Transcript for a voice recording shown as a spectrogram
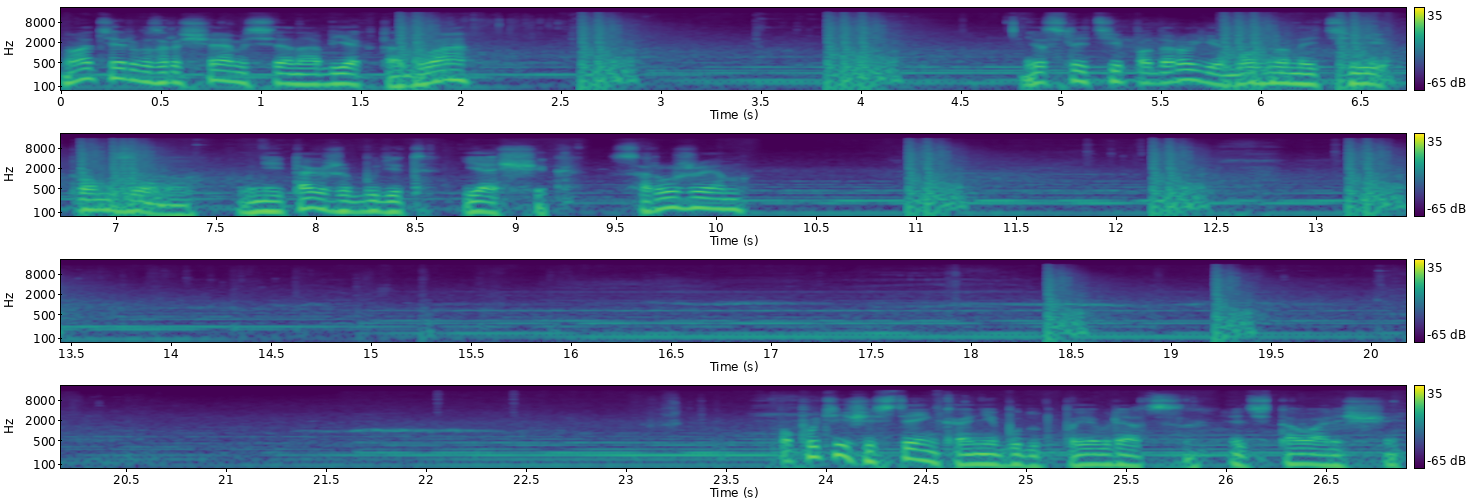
Ну а теперь возвращаемся на объект А2. Если идти по дороге, можно найти промзону. В ней также будет ящик с оружием. По пути частенько они будут появляться, эти товарищи.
